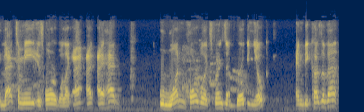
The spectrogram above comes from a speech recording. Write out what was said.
That to me is horrible. Like I, I, I had one horrible experience at Broken Yolk, and because of that,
